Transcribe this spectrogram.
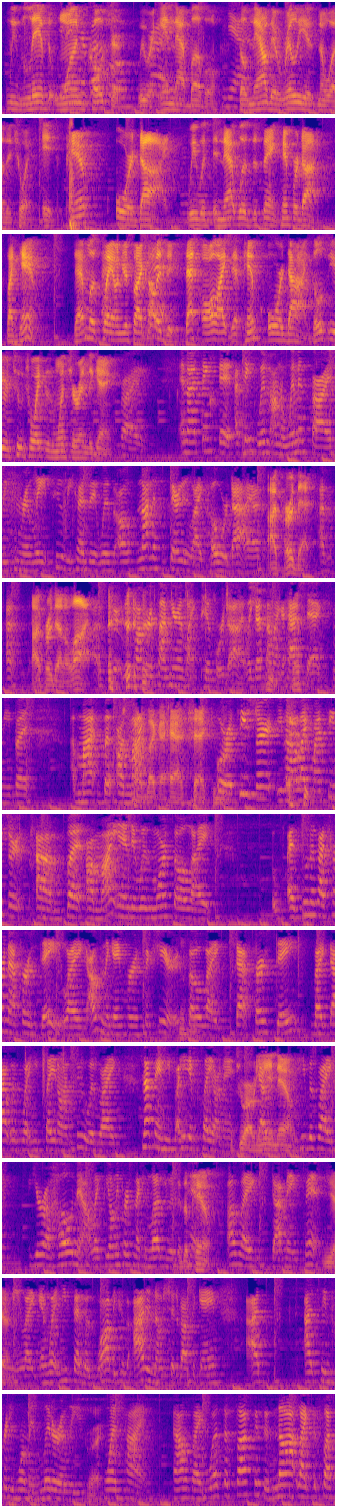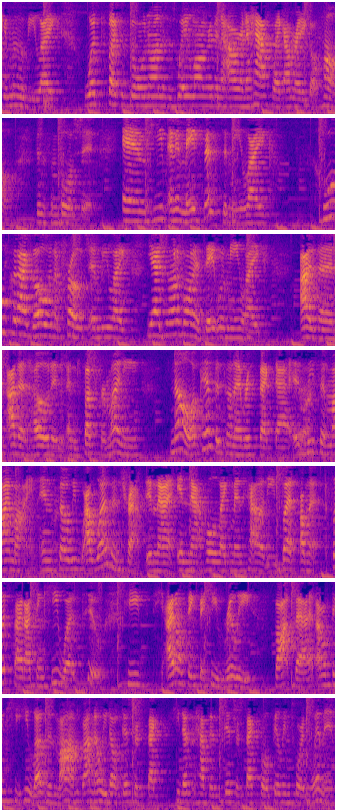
We lived in one culture. bubble. We were in that bubble. Yeah. So now there really is no other choice. It's pimp or die. We would, and that was the saying, pimp or die. Like, damn, that must play on your psychology. Yeah. That's all like that, pimp or die. Those are your two choices once you're in the game. Right. And I think that I think women on the women's side we can relate too because it was also not necessarily like hoe or die. I, I've heard that. I, I, I've heard that a lot. I, this is my first time hearing like pimp or die. Like that sounds like a hashtag to me, but my but on my Sounds like a hashtag to me. or a t-shirt you know i like my t-shirts um but on my end it was more so like as soon as i turned that first date like i was in the game for six years Mm-hmm. so like that first date like that was what he played on too was like not saying he he didn't play on it But you're already That- in now. he was like you're a hoe now like the only person that can love you is, Is a, pimp. pimp. i was like that makes sense Yeah. to me like and what he said was wow because i didn't know shit about the game i i'd seen pretty woman literally Right. one time. And I was like, what the fuck? This is not like the fucking movie. Like, what the fuck is going on? This is way longer than an hour and a half. Like, I'm ready to go home. This is some bullshit. And he and it made sense to me. Like, who could I go and approach and be like, yeah, do you want to go on a date with me? Like, I done I done hoed and, and fucked for money. No, a pimp is gonna respect that, at Right. least in my mind. And so we, I was entrapped in that in that whole like mentality. But on the flip side, I think he was too. He, I don't think that he really thought that. I don't think he, he loves his mom, so I know he don't disrespect. He doesn't have this disrespectful feeling towards women.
